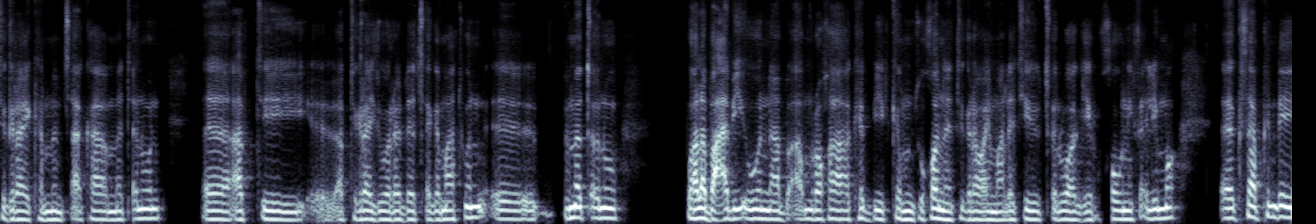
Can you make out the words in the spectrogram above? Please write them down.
ትግራይ ከም ምምፃእካ መጠን እውን ኣብ ትግራይ ዝወረደ ፀገማት እውን ብመጠኑ ዋላ ብዓብኡ እውን ኣብ ኣእምሮካ ከቢድ ከም ዝኮነ ትግራዋይ ማለት እዩ ፅልዋ ገይሩ ክኸውን ይኽእል እዩሞ ክሳብ ክንደይ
